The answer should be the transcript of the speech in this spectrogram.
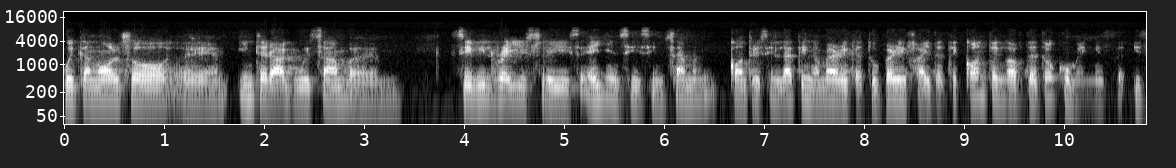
We can also uh, interact with some um, civil registries agencies in some countries in Latin America to verify that the content of the document is is,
